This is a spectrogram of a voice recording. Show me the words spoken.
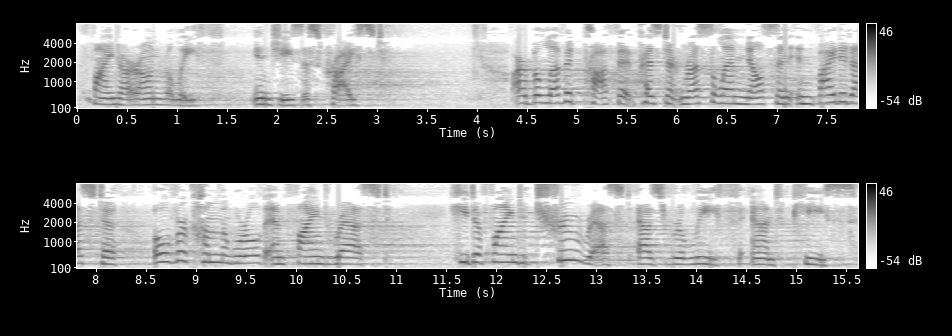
find our own relief in Jesus Christ. Our beloved prophet, President Russell M. Nelson, invited us to overcome the world and find rest. He defined true rest as relief and peace.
